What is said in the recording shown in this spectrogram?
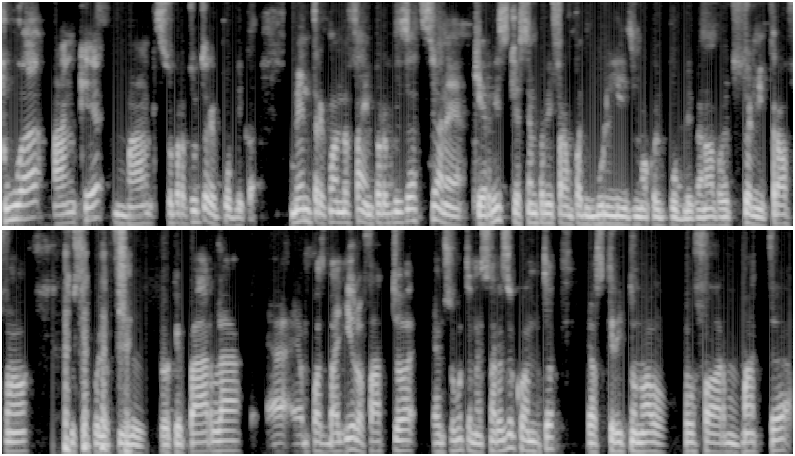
tua anche, ma anche soprattutto del pubblico. Mentre quando fai improvvisazione, che il rischio è sempre di fare un po' di bullismo col pubblico, no? Perché tu hai il microfono, tu sei quello sì. che parla, è un po' sbagliato. Io l'ho fatto e a un certo punto mi sono reso conto e ho scritto un nuovo format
